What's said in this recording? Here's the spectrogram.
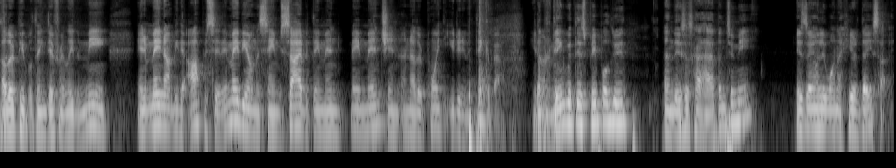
Other people think differently than me. And it may not be the opposite. They may be on the same side, but they men- may mention another point that you didn't even think about. You but the I mean? thing with these people, dude, and this is how happened to me, is they only want to hear their side.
